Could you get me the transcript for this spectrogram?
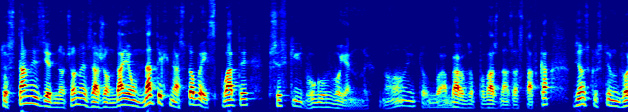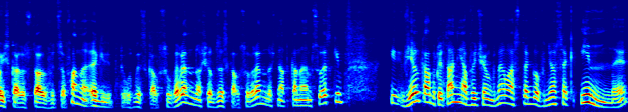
to Stany Zjednoczone zażądają natychmiastowej spłaty wszystkich długów wojennych. No i to była bardzo poważna zastawka. W związku z tym wojska zostały wycofane, Egipt uzyskał suwerenność, odzyskał suwerenność nad kanałem sueskim i Wielka Brytania wyciągnęła z tego wniosek inny,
